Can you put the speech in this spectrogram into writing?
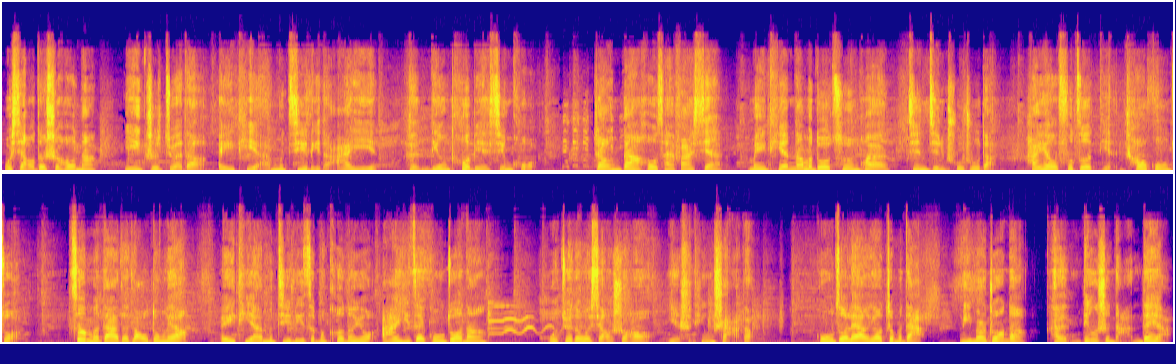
我小的时候呢，一直觉得 ATM 机里的阿姨肯定特别辛苦。长大后才发现，每天那么多存款进进出出的，还要负责点钞工作，这么大的劳动量，ATM 机里怎么可能有阿姨在工作呢？我觉得我小时候也是挺傻的，工作量要这么大，里面装的肯定是男的呀。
